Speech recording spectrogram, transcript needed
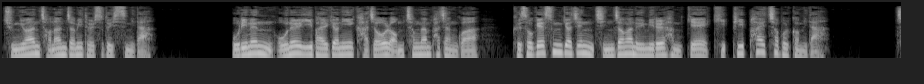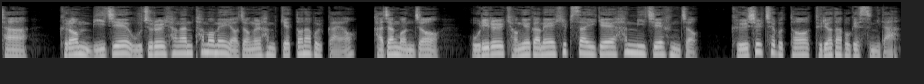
중요한 전환점이 될 수도 있습니다. 우리는 오늘 이 발견이 가져올 엄청난 파장과 그 속에 숨겨진 진정한 의미를 함께 깊이 파헤쳐 볼 겁니다. 자, 그럼 미지의 우주를 향한 탐험의 여정을 함께 떠나볼까요? 가장 먼저 우리를 경외감에 휩싸이게 한 미지의 흔적, 그 실체부터 들여다보겠습니다.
